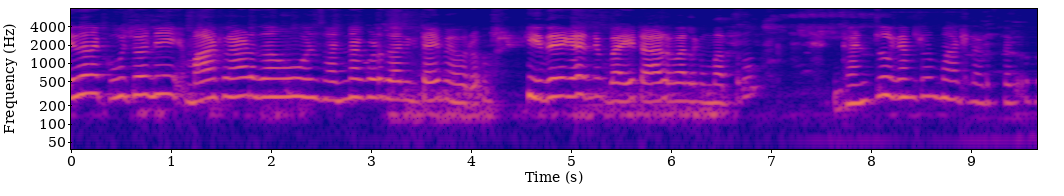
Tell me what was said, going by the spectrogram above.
ఏదైనా కూర్చొని మాట్లాడదాము అని అన్నా కూడా దానికి టైం ఎవరు? ఇదే కానీ బయట ఆడవాళ్ళకి మాత్రం గంటలు గంటలు మాట్లాడతారు.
